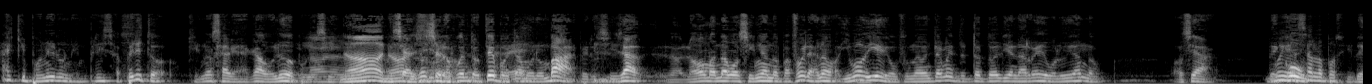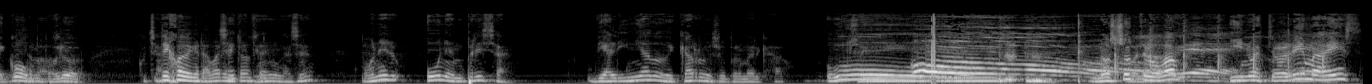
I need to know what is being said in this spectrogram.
Hay que poner una empresa, pero esto que no salga de acá, boludo. Porque No, si, no, no, O sea, no, yo sí, se lo no. cuento a usted porque estamos en un bar, pero si ya lo, lo vamos a mandar bocineando para afuera, no. Y vos, Diego, fundamentalmente, estás todo el día en la red boludeando. O sea, de Voy a hacer lo posible, De culpa, boludo. Escuchá, Dejo de grabar, ¿sabés qué entonces? tenemos que hacer? Poner una empresa de alineado de carro de supermercado. Uh. Nosotros vamos y nuestro lema es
